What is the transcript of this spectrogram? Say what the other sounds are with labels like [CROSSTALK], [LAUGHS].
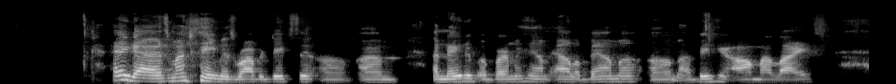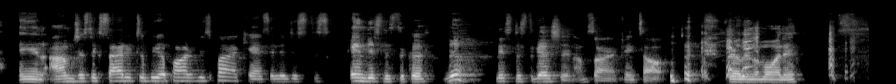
Hey guys, my [LAUGHS] name is Robert Dixon. Um, I'm a native of Birmingham, Alabama. Um, I've been here all my life, and I'm just excited to be a part of this podcast and this and this discussion. This discussion. I'm sorry, I can't talk [LAUGHS] early in the morning.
